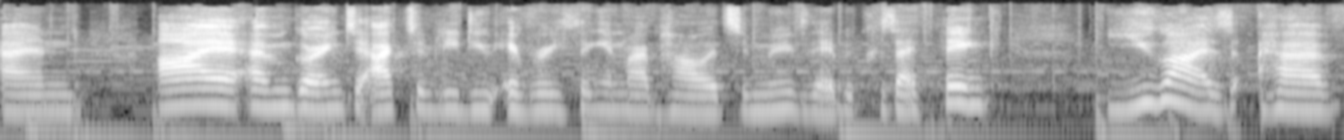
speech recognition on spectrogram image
and I am going to actively do everything in my power to move there because I think you guys have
